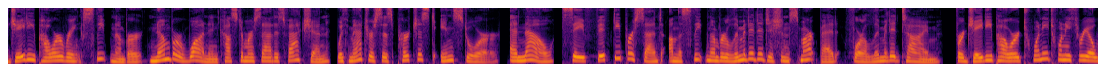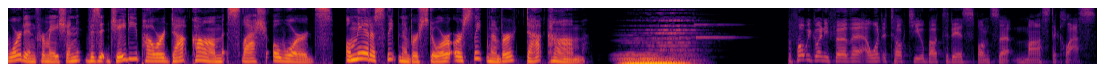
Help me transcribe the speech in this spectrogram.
JD Power ranks Sleep Number number 1 in customer satisfaction with mattresses purchased in-store. And now, save 50% on the Sleep Number limited edition Smart Bed for a limited time. For JD Power 2023 award information, visit jdpower.com/awards. Only at a Sleep Number store or sleepnumber.com. Before we go any further, I want to talk to you about today's sponsor, Masterclass.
